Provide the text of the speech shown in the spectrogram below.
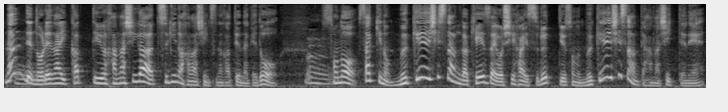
なんで乗れないかっていう話が次の話につながってんだけど、そのさっきの無形資産が経済を支配するっていうその無形資産って話ってね、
